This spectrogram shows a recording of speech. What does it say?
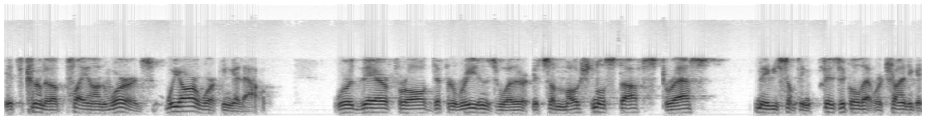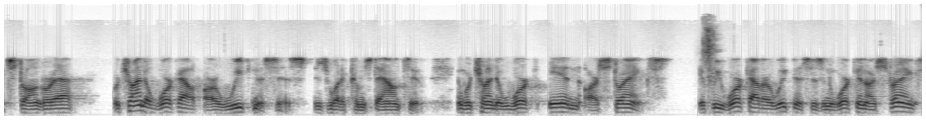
It's kind of a play on words. We are working it out we're there for all different reasons, whether it's emotional stuff, stress, maybe something physical that we're trying to get stronger at. We're trying to work out our weaknesses is what it comes down to. And we're trying to work in our strengths. If we work out our weaknesses and work in our strengths,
